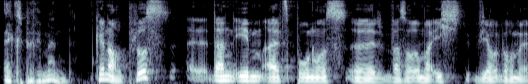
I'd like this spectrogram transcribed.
Experiment. Genau, plus äh, dann eben als Bonus, äh, was auch immer ich, wie auch immer,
